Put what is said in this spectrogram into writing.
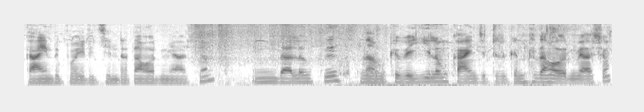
காய்ந்து போயிடுச்சுன்றது தான் ஒரு நியாசம் இந்த அளவுக்கு நமக்கு வெயிலும் காய்ஞ்சிட்டு இருக்குன்றது தான் ஒரு நியாசம்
